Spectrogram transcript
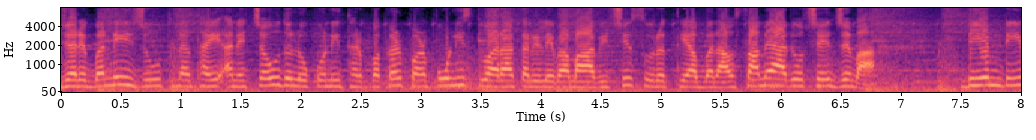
જ્યારે બંને જૂથના થઈ અને ચૌદ લોકોની ધરપકડ પણ પોલીસ દ્વારા કરી લેવામાં આવી છે. સુરતથી આ બનાવ સામે આવ્યો છે, જેમાં ડીએમડી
